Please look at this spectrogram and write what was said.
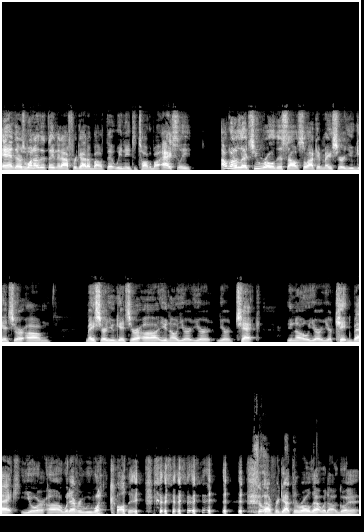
And there's one other thing that I forgot about that we need to talk about. Actually, I'm going to let you roll this out so I can make sure you get your um make sure you get your uh you know your your your check you know your your kickback your uh whatever we want to call it. So i forgot to roll that one out. Go ahead.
